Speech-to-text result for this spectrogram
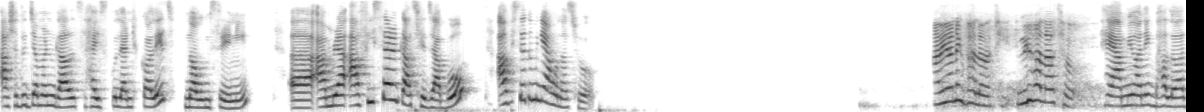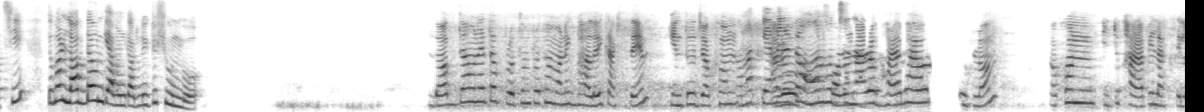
Asaduzzaman girls high school and college নবম শ্রেণি। আহ, আমরা আফিসার কাছে যাব। আফিসা তুমি কেমন আছো? আমি অনেক ভালো আছি। তুমি ভালো আছো? হ্যাঁ আমি অনেক ভালো আছি। তোমার লকডাউন কেমন কাটলো? একটু শুনব। লকডাউনে তো প্রথম প্রথম অনেক ভালোই কাটছে কিন্তু যখন আমার ক্যামেরাটা অন হচ্ছে না। আরও ভয়াবহ উঠল তখন একটু খারাপই লাগছিল।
